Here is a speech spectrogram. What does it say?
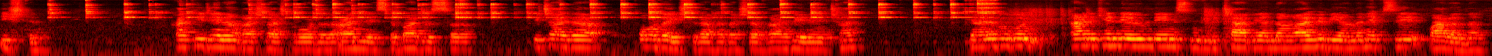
içtim. Hatice ile karşılaştık orada da annesi, bacısı. Bir çay da orada içtik arkadaşlar kahveyle çay. Yani bugün aynı kendi evimdeymişsin gibi çay bir yandan kahve bir yandan hepsi vardı.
